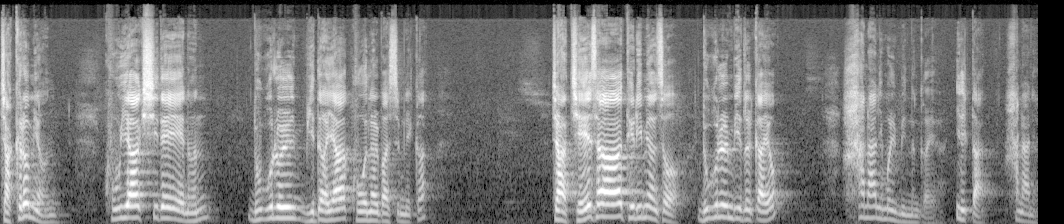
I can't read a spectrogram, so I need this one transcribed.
자, 그러면 구약 시대에는 누구를 믿어야 구원을 받습니까? 자, 제사 드리면서 누구를 믿을까요? 하나님을 믿는 거예요. 일단 하나님.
